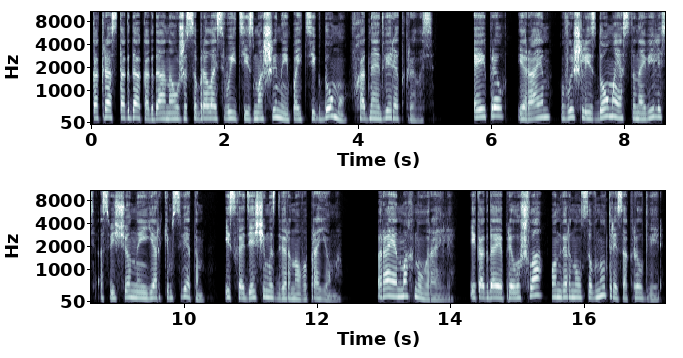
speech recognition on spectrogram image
Как раз тогда, когда она уже собралась выйти из машины и пойти к дому, входная дверь открылась. Эйприл и Райан вышли из дома и остановились, освещенные ярким светом, исходящим из дверного проема. Райан махнул Райли, и когда Эйприл ушла, он вернулся внутрь и закрыл дверь.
